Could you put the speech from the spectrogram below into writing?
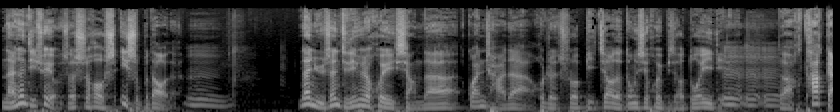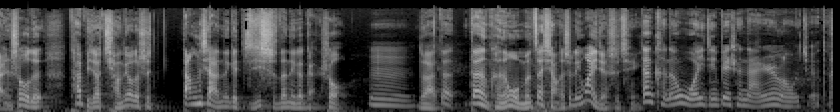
男生的确有的时候是意识不到的，嗯那女生的确会想的、观察的，或者说比较的东西会比较多一点，嗯嗯嗯，对吧？她感受的，她比较强调的是当下那个及时的那个感受，嗯，对吧？但但可能我们在想的是另外一件事情。但可能我已经变成男人了，我觉得。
